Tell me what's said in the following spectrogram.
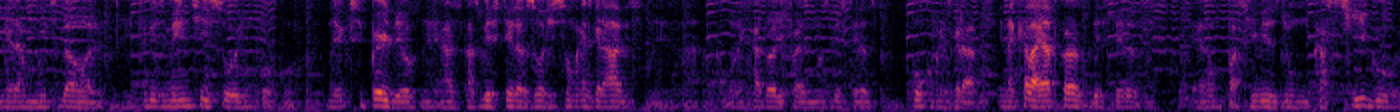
E era muito da hora. Infelizmente, isso hoje um pouco meio que se perdeu. Né? As, as besteiras hoje são mais graves. Né? A, molecada hoje faz umas besteiras pouco mais graves. E naquela época as besteiras eram passíveis de um castigo,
